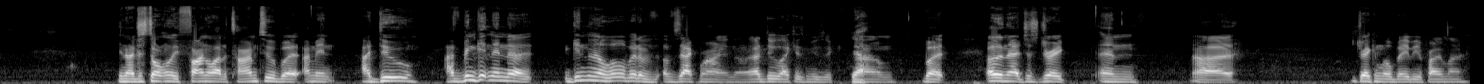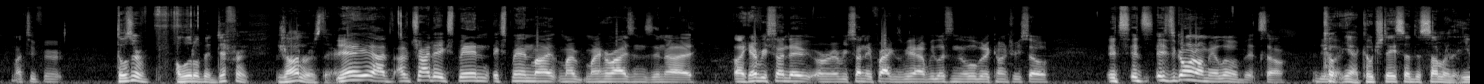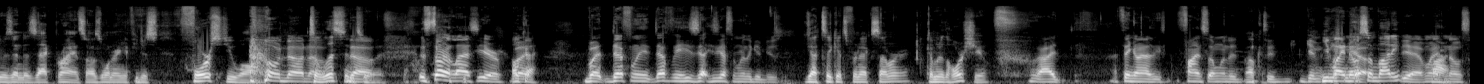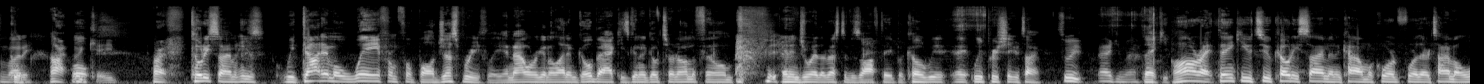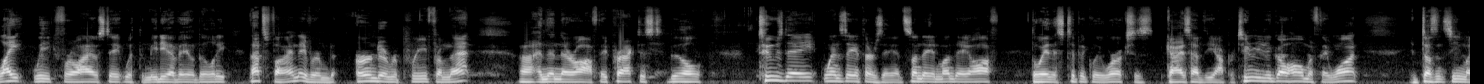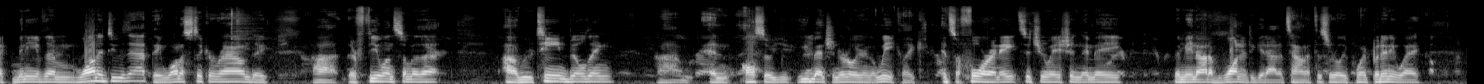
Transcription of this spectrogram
you know, I just don't really find a lot of time to. But I mean, I do. I've been getting into getting a little bit of, of Zach Bryan. though. I do like his music. Yeah. Um, but other than that, just Drake and uh, Drake and Lil Baby are probably my my two favorite. Those are a little bit different genres there. Yeah, yeah. I've, I've tried to expand expand my my, my horizons and uh, like every Sunday or every Sunday practice we have, we listen to a little bit of country. So it's it's it's growing on me a little bit. So Co- like- yeah, Coach Day said this summer that he was into Zach Bryan. so I was wondering if he just forced you all Oh no, no to listen no. to it. It started last year. But, Okay. But definitely, definitely, he's got, he's got some really good music. You got tickets for next summer? Coming to the Horseshoe. I I think I have to find someone to, Okay. to give You might know up. somebody? Yeah, I might right, know somebody. cool. All right, well, Okay. All right, Cody Simon. He's we got him away from football just briefly, and now we're going to let him go back. He's going to go turn on the film and enjoy the rest of his off day. But Cody, we, eh, we appreciate your time. Sweet. Thank you, man. Thank you. All right, thank you to Cody Simon and Kyle McCord for their time. A light week for Ohio State with the media availability. That's fine. They've earned, earned a reprieve from that, uh, and then they're off. They practiced Bill Tuesday, Wednesday, and Thursday. They had Sunday and Monday off. The way this typically works is guys have the opportunity to go home if they want. It doesn't seem like many of them want to do that. They want to stick around. They uh, they're feeling some of that uh, routine building. Um, and also, you, you mentioned earlier in the week, like it's a four and eight situation. They may they may not have wanted to get out of town at this early point, but anyway,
